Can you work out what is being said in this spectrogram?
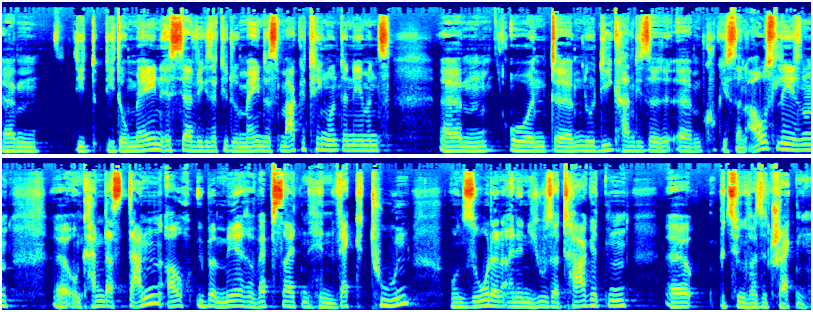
ähm, die, die Domain ist ja, wie gesagt, die Domain des Marketingunternehmens ähm, und äh, nur die kann diese ähm, Cookies dann auslesen äh, und kann das dann auch über mehrere Webseiten hinweg tun und so dann einen User targeten äh, beziehungsweise tracken.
